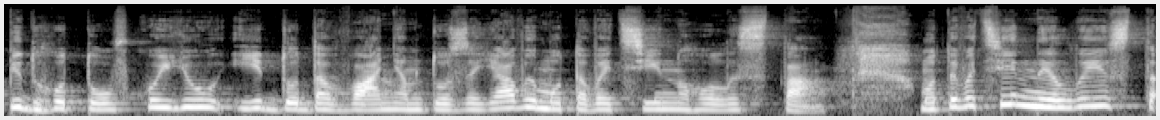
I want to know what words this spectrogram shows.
підготовкою і додаванням до заяви мотиваційного листа. Мотиваційний лист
